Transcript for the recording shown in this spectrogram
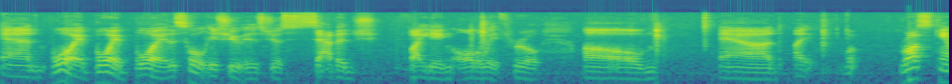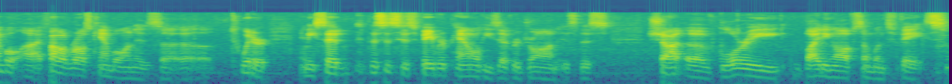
And boy, boy, boy, this whole issue is just savage fighting all the way through. Um, and I, Ross Campbell, I followed Ross Campbell on his uh, Twitter, and he said this is his favorite panel he's ever drawn. Is this shot of Glory biting off someone's face?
